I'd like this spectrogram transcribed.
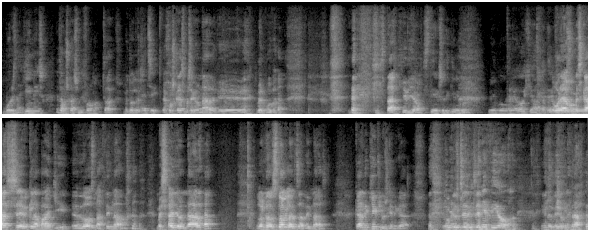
μπορείς να γίνεις, δεν θα μου σκάσεις με τη φόρμα. Εντάξει, μην το λες. Έτσι. Έχω σκάσει με σαγιονάρα και βερμούδα. Στα αρχίδια μου. Στην εξωτική μήκονο. Λοιπόν, ε, όχι, αν κατέβει. Ωραία, έχουμε σκάσει σε κλαμπάκι εδώ στην Αθήνα με σαλιονάρα. Γνωστό κλαμπ τη Αθήνα. Κάνει κύκλους γενικά. Όποιος ξέρει, ξέρει. Είναι δύο. Είναι δύο. ναι. Μπράβο.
